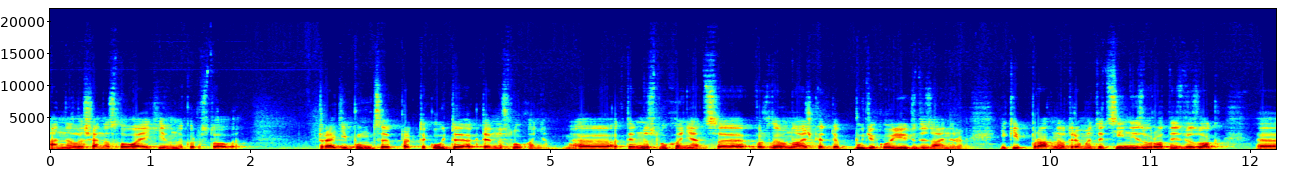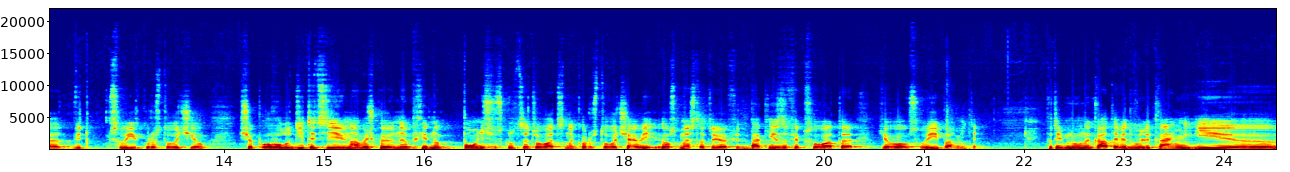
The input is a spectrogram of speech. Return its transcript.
а не лише на слова, які він використовує. Третій пункт це практикуйте активне слухання. Е, Активне слухання це важлива навичка для будь-якого UX-дизайнера, який прагне отримати цінний зворотний зв'язок е, від своїх користувачів. Щоб оволодіти цією навичкою, необхідно повністю сконцентруватися на користувачеві осмислити його фідбек і зафіксувати його в своїй пам'яті. Потрібно уникати відволікань і е,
